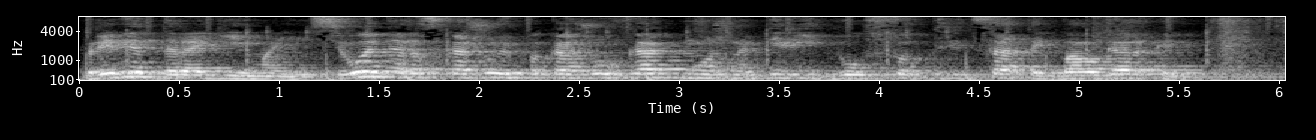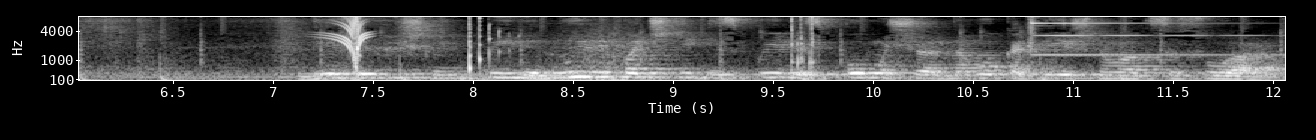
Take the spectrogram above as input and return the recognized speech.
Привет, дорогие мои! Сегодня расскажу и покажу, как можно пилить 230 болгаркой без лишней пыли, ну или почти без пыли с помощью одного копеечного аксессуара.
